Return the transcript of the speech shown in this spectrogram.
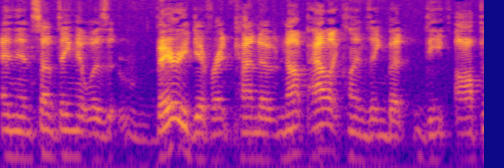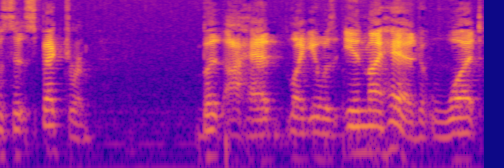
and then something that was very different, kind of not palate cleansing, but the opposite spectrum. But I had, like, it was in my head what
